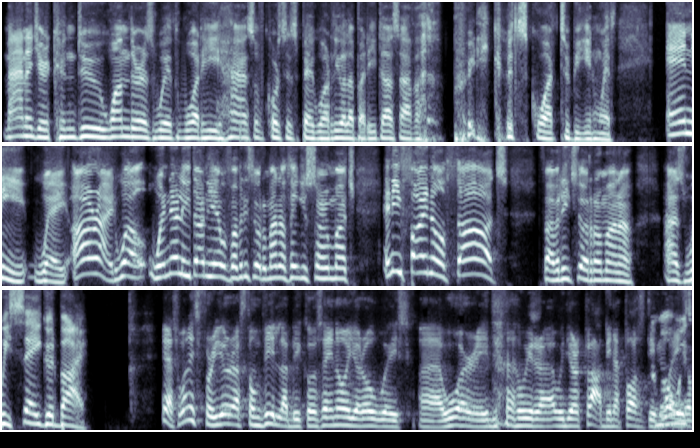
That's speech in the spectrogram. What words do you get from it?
manager can do wonders with what he has, of course, it's Pep Guardiola, but he does have a pretty good squad to begin with anyway. All right. Well, we're nearly done here with Fabrizio Romano. Thank you so much. Any final thoughts, Fabrizio Romano, as we say goodbye? Yes, one is for your Aston Villa because I know you're always uh, worried with uh, with your club in a positive I'm way. Always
